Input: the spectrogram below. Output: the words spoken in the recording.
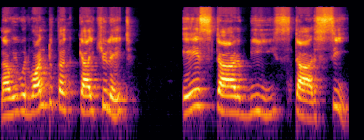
Now we would want to calculate A star B star C.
